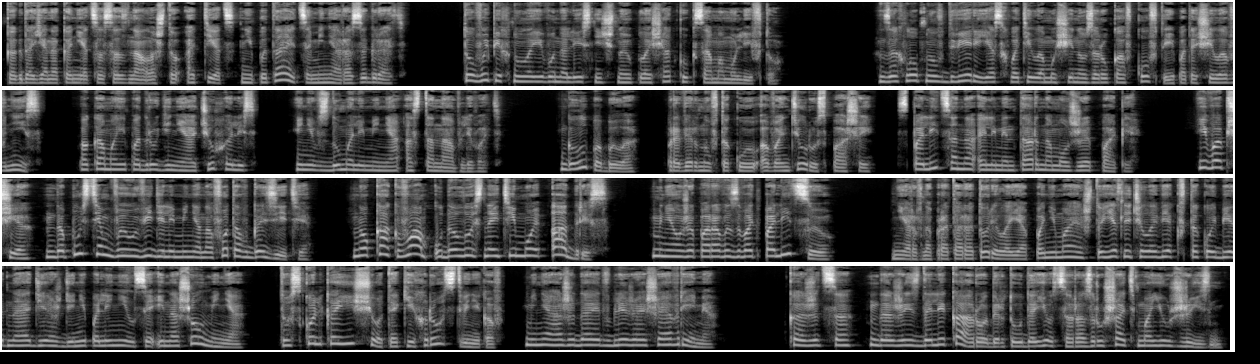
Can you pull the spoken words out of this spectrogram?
Когда я наконец осознала, что отец не пытается меня разыграть, то выпихнула его на лестничную площадку к самому лифту. Захлопнув дверь, я схватила мужчину за рукав кофты и потащила вниз, пока мои подруги не очухались и не вздумали меня останавливать. Глупо было, провернув такую авантюру с Пашей, спалиться на элементарном лже-папе. И вообще, допустим, вы увидели меня на фото в газете, но как вам удалось найти мой адрес? Мне уже пора вызывать полицию? Нервно протараторила я, понимая, что если человек в такой бедной одежде не поленился и нашел меня, то сколько еще таких родственников меня ожидает в ближайшее время? Кажется, даже издалека Роберту удается разрушать мою жизнь.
